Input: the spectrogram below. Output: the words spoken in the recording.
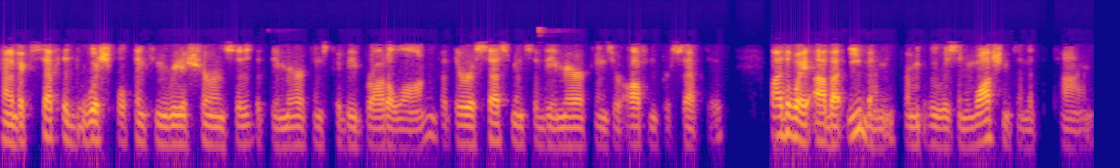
kind of accepted the wishful thinking reassurances that the Americans could be brought along, but their assessments of the Americans are often perceptive. By the way, Abba Eban, from, who was in Washington at the time,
